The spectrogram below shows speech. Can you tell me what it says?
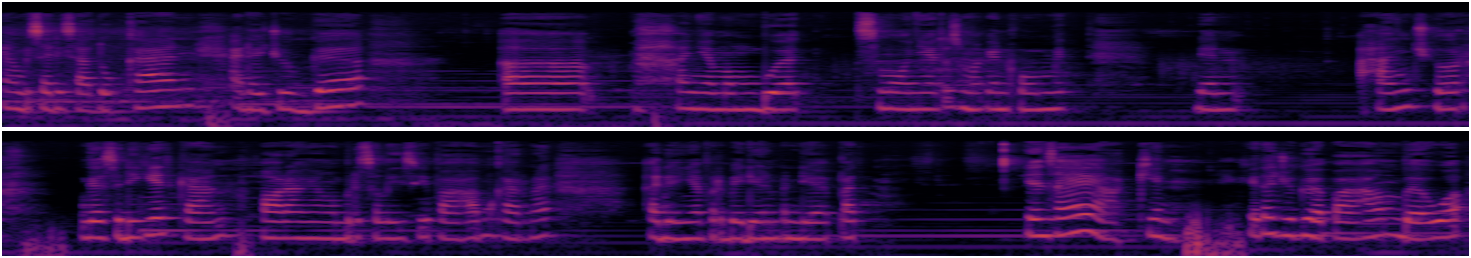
yang bisa disatukan ada juga uh, hanya membuat semuanya itu semakin rumit dan hancur. Gak sedikit kan orang yang berselisih paham karena adanya perbedaan pendapat. Dan saya yakin kita juga paham bahwa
